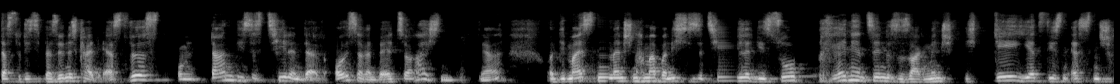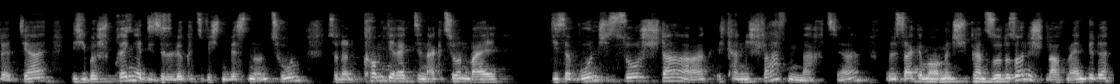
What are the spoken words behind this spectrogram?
dass du diese Persönlichkeit erst wirst, um dann dieses Ziel in der äußeren Welt zu erreichen. Ja? Und die meisten Menschen haben aber nicht diese Ziele, die so brennend sind, dass sie sagen, Mensch, ich gehe jetzt diesen ersten Schritt. Ja? Ich überspringe diese Lücke zwischen Wissen und Tun, sondern komme direkt in Aktion, weil dieser Wunsch ist so stark, ich kann nicht schlafen nachts, ja. Und ich sage immer, Mensch, du kannst so oder so nicht schlafen. Entweder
